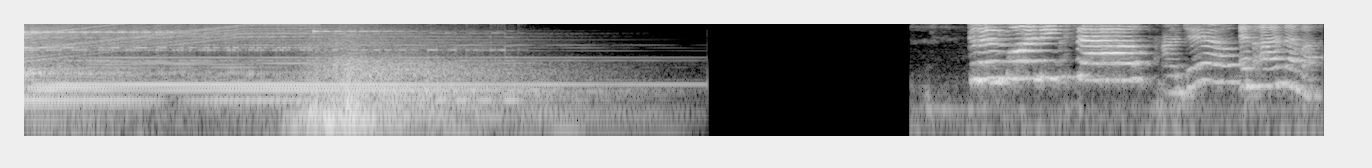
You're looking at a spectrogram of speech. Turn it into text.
Good morning, South. I'm JL. And I'm Emma.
